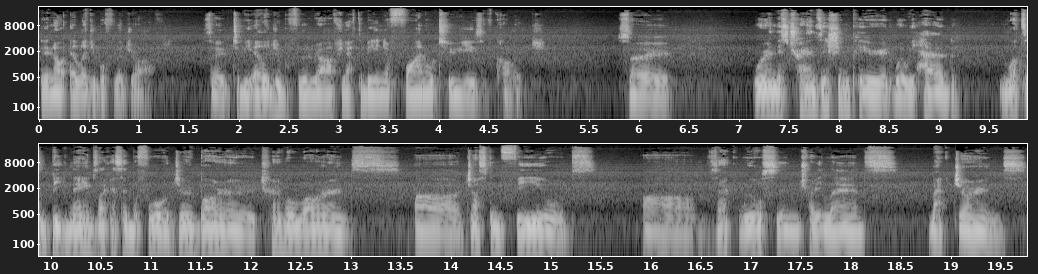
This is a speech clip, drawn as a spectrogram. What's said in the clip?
They're not eligible for the draft. So to be eligible for the draft, you have to be in your final two years of college. So we're in this transition period where we had lots of big names, like I said before Joe Burrow, Trevor Lawrence, uh, Justin Fields, um, Zach Wilson, Trey Lance, Mac Jones,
